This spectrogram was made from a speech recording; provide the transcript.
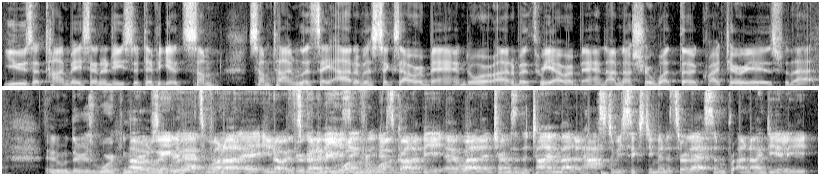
use a time-based energy certificate some sometime, let's say, out of a six-hour band or out of a three-hour band. I'm not sure what the criteria is for that. And there's working groups. Oh, we, we it's one on, uh, you know, if you're going to be using, it's going to be uh, well in terms of the time band, it has to be 60 minutes or less, and, and ideally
